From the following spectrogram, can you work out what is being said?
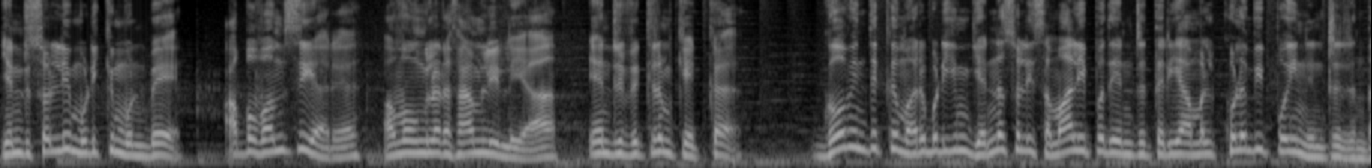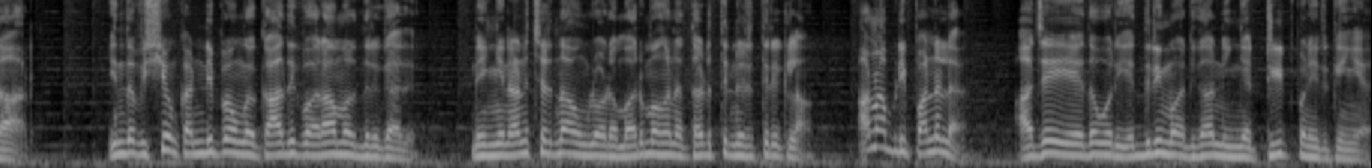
என்று சொல்லி முடிக்கும் முன்பே அப்போ வம்சி யாரு? அவன் உங்களோட ஃபேமிலி இல்லையா? என்று விக்ரம் கேட்க கோவிந்துக்கு மறுபடியும் என்ன சொல்லி சமாளிப்பது என்று தெரியாமல் குழம்பி போய் நின்றிருந்தார். இந்த விஷயம் கண்டிப்பாக உங்கள் காதுக்கு வராமல் இருந்திருக்காது. நீங்கள் நினச்சிருந்தா உங்களோட மருமகனை தடுத்து நிறுத்திருக்கலாம். ஆனால் அப்படி பண்ணல. அஜய் ஏதோ ஒரு எதிரி மாதிரி தான் நீங்கள் ட்ரீட் பண்ணியிருக்கீங்க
